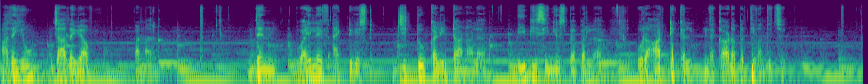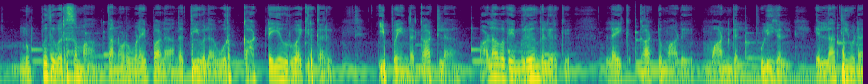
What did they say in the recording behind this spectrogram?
அதையும் ஜாதவ்யா பண்ணார். தென் வைல்ட் லைஃப் ஆக்டிவிஸ்ட் ஜிட்டு கலிட்டானால பிபிசி நியூஸ் பேப்பரில் ஒரு ஆர்டிக்கல் இந்த காடை பற்றி வந்துச்சு. முப்பது வருஷமாக தன்னோட உழைப்பால் அந்த தீவில் ஒரு காட்டையே உருவாக்கியிருக்காரு. இப்போ இந்த காட்டில் பல வகை மிருகங்கள் இருக்குது லைக் காட்டு மாடு மான்கள் புலிகள் எல்லாத்தையும் விட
